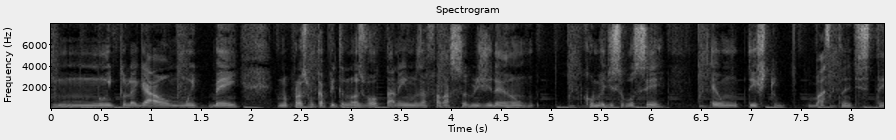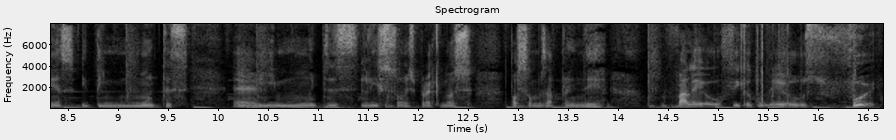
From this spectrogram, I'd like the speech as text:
Muito legal, muito bem. No próximo capítulo nós voltaremos a falar sobre Gideão. Como eu disse a você, é um texto bastante extenso e tem muitas é, e muitas lições para que nós possamos aprender. Valeu, fica com Deus, fui!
